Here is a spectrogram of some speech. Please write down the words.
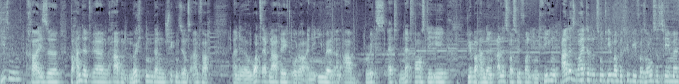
diesem Kreise behandelt werden haben möchten, dann schicken Sie uns einfach eine WhatsApp-Nachricht oder eine E-Mail an abricks.netfonds.de. Wir behandeln alles, was wir von Ihnen kriegen. Alles weitere zum Thema betriebliche Versorgungssysteme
